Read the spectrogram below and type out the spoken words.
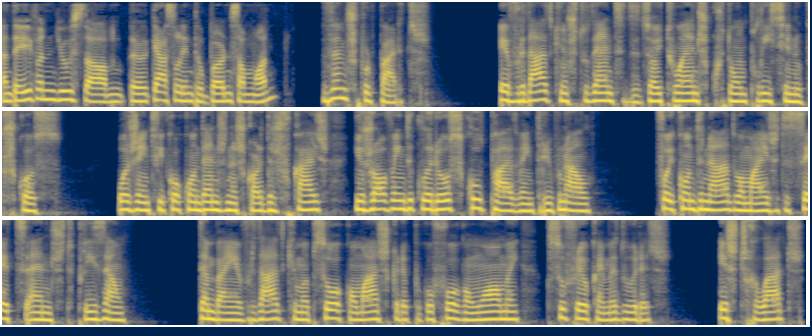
and they even used um, the gasoline to burn someone. Vamos por partes. É verdade que um estudante de 18 anos cortou um polícia no pescoço. O agente ficou com danos nas cordas vocais e o jovem declarou-se culpado em tribunal. Foi condenado a mais de sete anos de prisão. Também é verdade que uma pessoa com máscara pegou fogo a um homem que sofreu queimaduras. Estes relatos,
